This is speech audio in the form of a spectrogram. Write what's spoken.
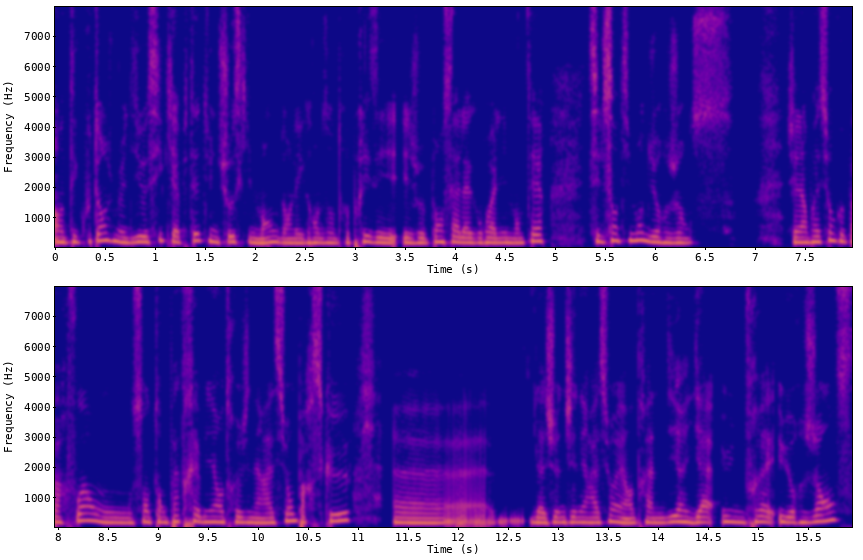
En t'écoutant, je me dis aussi qu'il y a peut-être une chose qui manque dans les grandes entreprises, et, je pense à l'agroalimentaire, c'est le sentiment d'urgence. J'ai l'impression que parfois on s'entend pas très bien entre générations parce que la jeune génération est en train de dire il y a une vraie urgence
